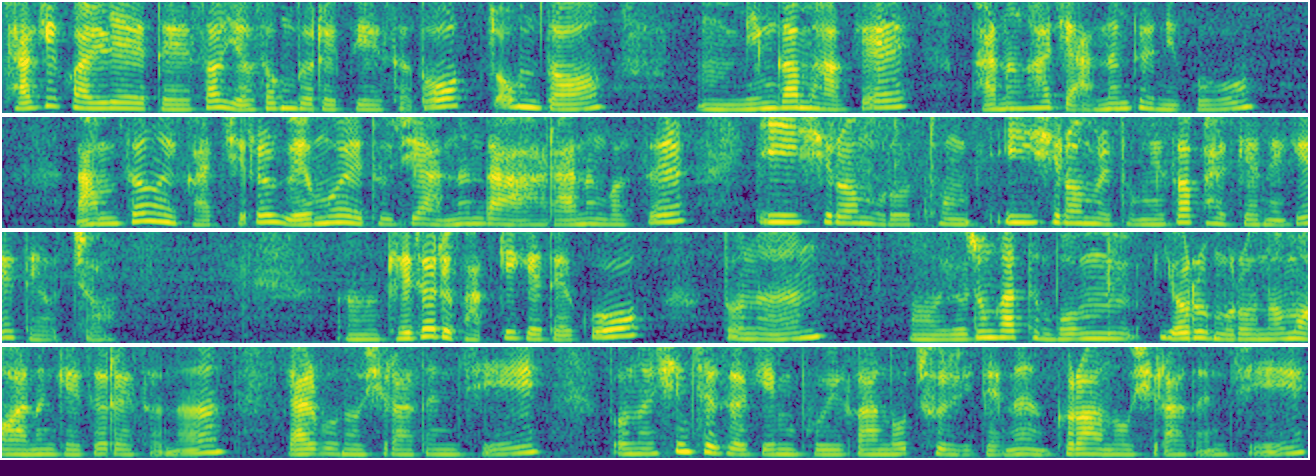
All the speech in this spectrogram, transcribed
자기 관리에 대해서 여성들에 비해서도 좀더 음, 민감하게 반응하지 않는 편이고 남성의 가치를 외모에 두지 않는다라는 것을 이 실험으로 통, 이 실험을 통해서 밝혀내게 되었죠. 어, 계절이 바뀌게 되고 또는 어, 요즘 같은 봄, 여름으로 넘어가는 계절에서는 얇은 옷이라든지 또는 신체적인 부위가 노출이 되는 그러한 옷이라든지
